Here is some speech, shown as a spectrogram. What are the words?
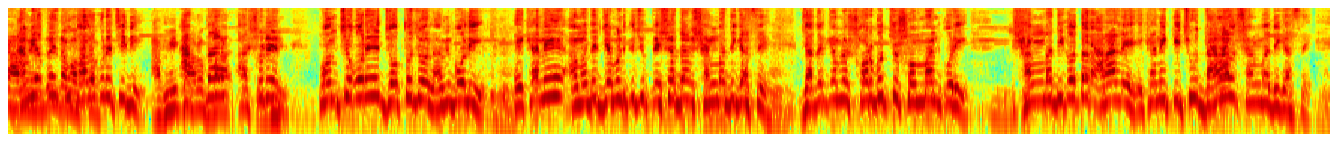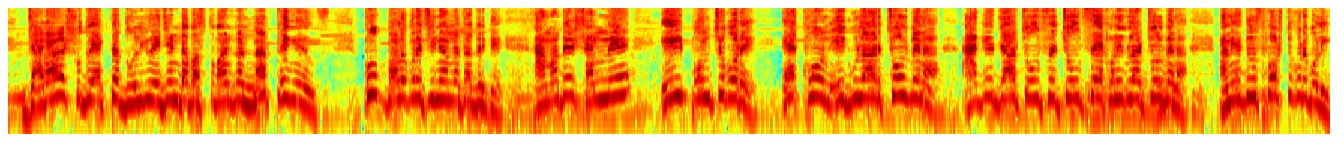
আমি আপনাকে ভালো করে চিনি। আমি কারও আসলে পঞ্চগড়ে যতজন আমি বলি এখানে আমাদের যেমন কিছু পেশাদার সাংবাদিক আছে যাদেরকে আমরা সর্বোচ্চ সম্মান করি সাংবাদিকতার আড়ালে এখানে কিছু দালাল সাংবাদিক আছে যারা শুধু একটা দলীয় এজেন্ডা বাস্তবায়ন করেন নাথিং এলস খুব ভালো করে চিনি আমরা তাদেরকে। আমাদের সামনে এই পঞ্চগড়ে এখন এগুলা আর চলবে না। আগে যা চলছে চলছে, এখন এগুলো আর চলবে না। আমি একদম স্পষ্ট করে বলি,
